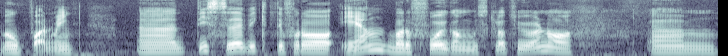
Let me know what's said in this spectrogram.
med oppvarming. Eh, disse er viktige for å én, bare få i gang muskulaturen, og um,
